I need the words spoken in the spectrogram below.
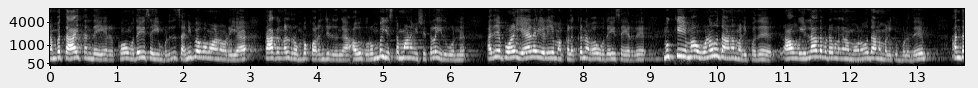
நம்ம தாய் தந்தையருக்கும் உதவி செய்யும் பொழுது சனி பகவானுடைய தாக்கங்கள் ரொம்ப குறைஞ்சிடுதுங்க. அவருக்கு ரொம்ப இஷ்டமான விஷயத்தில் இது ஒன்று அதே போல் ஏழை எளிய மக்களுக்கு நம்ம உதவி செய்கிறது முக்கியமாக உணவு தானம் அளிப்பது. அவங்க இல்லாதப்பட்டவங்களுக்கு நம்ம உணவு தானம் அளிக்கும் பொழுது அந்த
